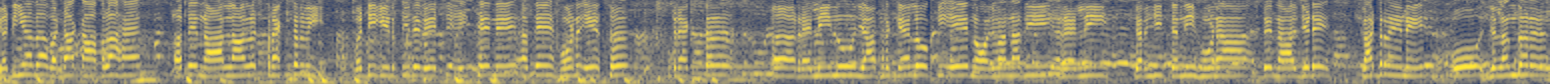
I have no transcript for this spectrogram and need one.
ਗੱਡੀਆਂ ਦਾ ਵੱਡਾ ਕਾਫਲਾ ਹੈ ਅਤੇ ਨਾਲ ਨਾਲ ਟਰੈਕਟਰ ਵੀ ਵੱਡੀ ਗਿਣਤੀ ਦੇ ਵਿੱਚ ਇੱਥੇ ਨੇ ਅਤੇ ਹੁਣ ਇਸ ਟਰੈਕਟਰ ਰੈਲੀ ਨੂੰ ਜਾਂ ਫਿਰ ਕਹਿ ਲਓ ਕਿ ਇਹ ਨੌਜਵਾਨਾਂ ਦੀ ਰੈਲੀ ਚਰਨਜੀਤ ਚੰਨੀ ਹੋਣਾ ਦੇ ਨਾਲ ਜਿਹੜੇ ਕੱਢ ਰਹੇ ਨੇ, ਉਹ ਜਲੰਧਰ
